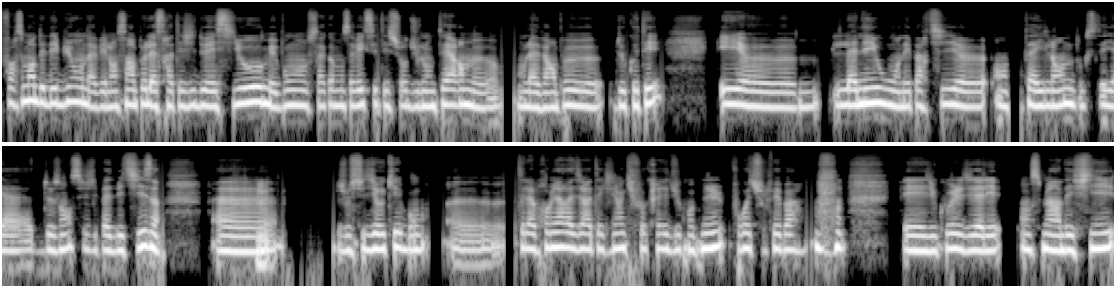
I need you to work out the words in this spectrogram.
forcément, dès le début, on avait lancé un peu la stratégie de SEO, mais bon, ça, comme on savait que c'était sur du long terme, on l'avait un peu de côté. Et l'année où on est parti en Thaïlande, donc c'était il y a deux ans, si je dis pas de bêtises, mmh je me suis dit, OK, bon, euh, tu es la première à dire à tes clients qu'il faut créer du contenu, pourquoi tu le fais pas Et du coup, j'ai dit, allez, on se met un défi.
